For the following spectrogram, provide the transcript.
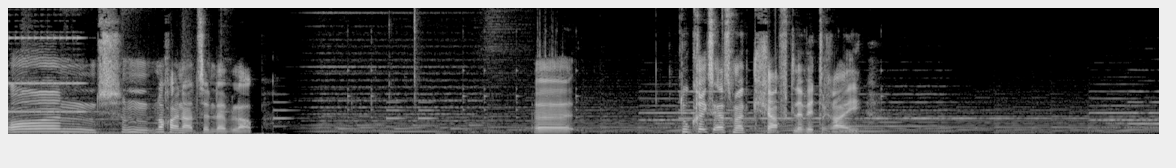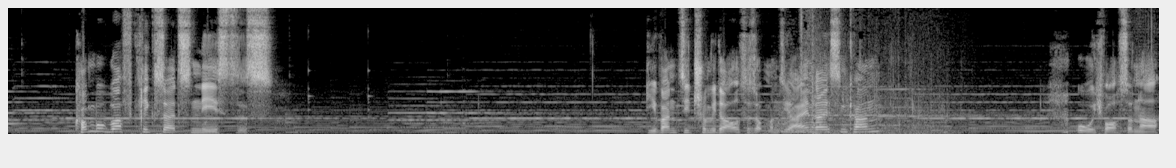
Und noch einer hat sein Level Up. Äh, du kriegst erstmal Kraft Level 3. Combo Buff kriegst du als nächstes. Die Wand sieht schon wieder aus, als ob man sie einreißen kann. Oh, ich war auch so nah.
